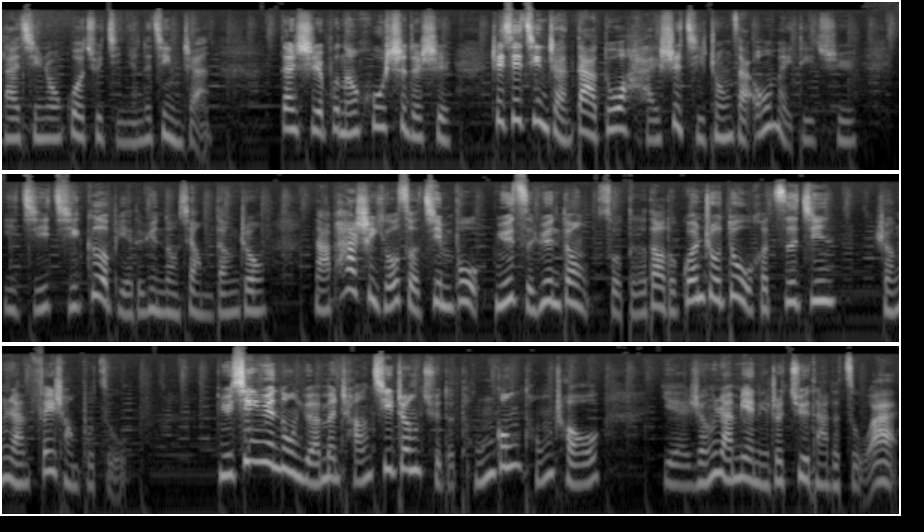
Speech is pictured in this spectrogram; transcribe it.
来形容过去几年的进展，但是不能忽视的是，这些进展大多还是集中在欧美地区以及极个别的运动项目当中。哪怕是有所进步，女子运动所得到的关注度和资金仍然非常不足。女性运动员们长期争取的同工同酬，也仍然面临着巨大的阻碍。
